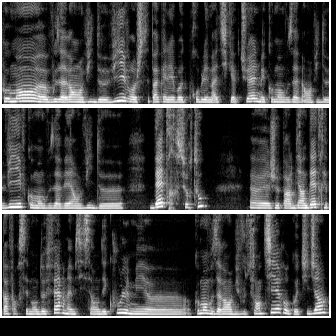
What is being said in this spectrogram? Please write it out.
comment euh, vous avez envie de vivre. Je ne sais pas quelle est votre problématique actuelle, mais comment vous avez envie de vivre, comment vous avez envie d'être surtout. Euh, je parle bien d'être et pas forcément de faire, même si ça en découle, mais euh, comment vous avez envie de vous sentir au quotidien.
